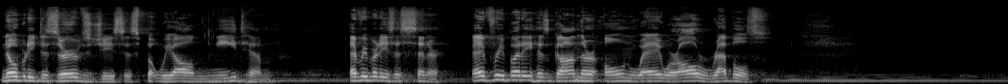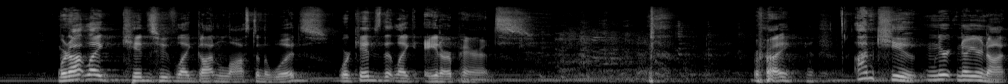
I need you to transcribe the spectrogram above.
Nobody deserves Jesus, but we all need him. Everybody's a sinner. Everybody has gone their own way. We're all rebels. We're not like kids who've like gotten lost in the woods. We're kids that like ate our parents. right? I'm cute. No, you're not.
